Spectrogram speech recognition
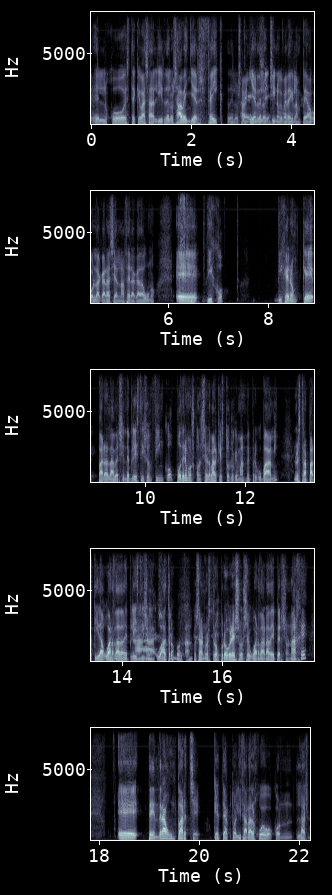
el juego este que va a salir de los Avengers fake, de los Avengers de los chinos, que parece que le han pegado con la cara así al nacer a cada uno, eh, dijo. Dijeron que para la versión de PlayStation 5 podremos conservar, que esto es lo que más me preocupa a mí, nuestra partida guardada de PlayStation 4. Ah, o sea, nuestro progreso se guardará de personaje. Eh, tendrá un parche que te actualizará el juego con, las,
